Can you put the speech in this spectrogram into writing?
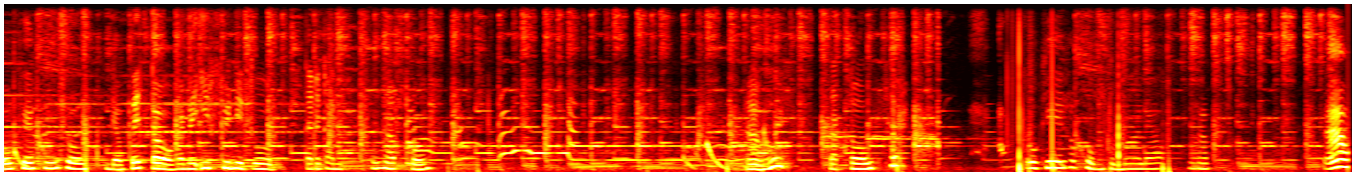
โอเคคุณผู้ชม เดี๋ยวไปต่อกันใน Infinite Road กันกันนะครับผมอ้าวเฮ้ยตัดตรงโอเคครับผมผมมาแล้วนะครับ อ้าว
